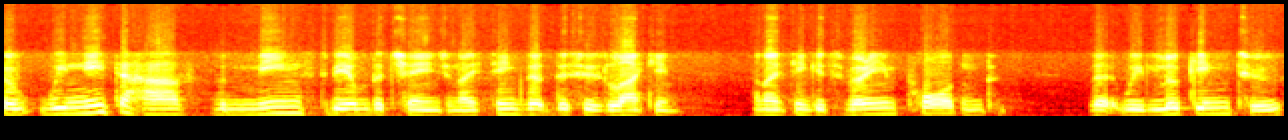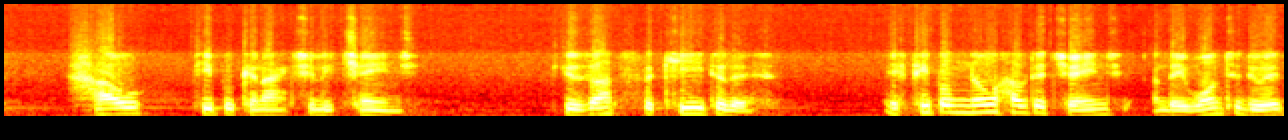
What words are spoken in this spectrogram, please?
So we need to have the means to be able to change, and I think that this is lacking. And I think it's very important that we look into how people can actually change, because that's the key to this. If people know how to change and they want to do it,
